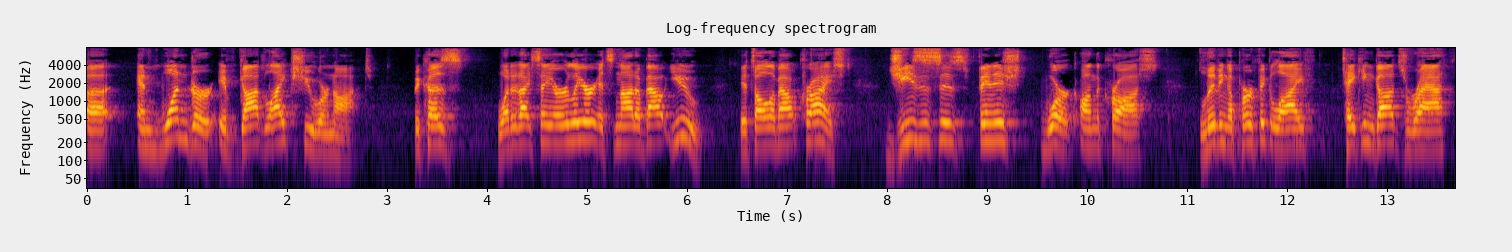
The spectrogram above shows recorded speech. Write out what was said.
uh, and wonder if God likes you or not. Because what did I say earlier? It's not about you, it's all about Christ. Jesus' finished work on the cross, living a perfect life, taking God's wrath.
